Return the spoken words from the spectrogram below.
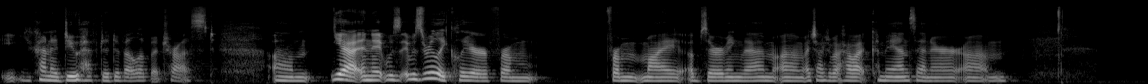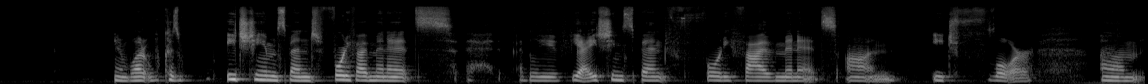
you kind of do have to develop a trust. Um, yeah, and it was it was really clear from from my observing them. Um, I talked about how at command center, um, you know, because each team spent 45 minutes, I believe. Yeah, each team spent 45 minutes on each floor. Um,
